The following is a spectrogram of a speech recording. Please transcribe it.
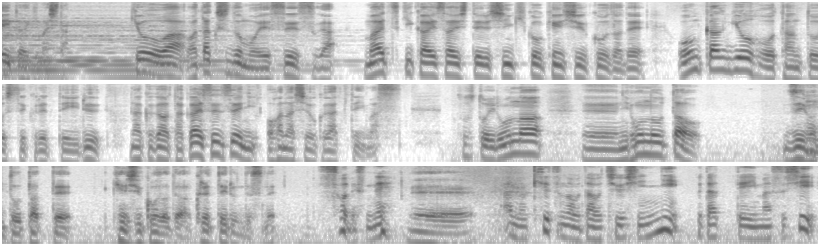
ていただきました。今日は私ども SS が毎月開催している新機構研修講座で音感業法を担当してくれている中川隆先生にお話を伺っています。そうするといろんな、えー、日本の歌を随分と歌って研修講座ではくれているんですね。そうですね、えー、あの季節の歌を中心に歌っていますし、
